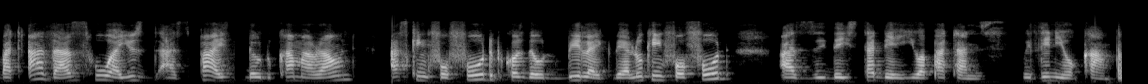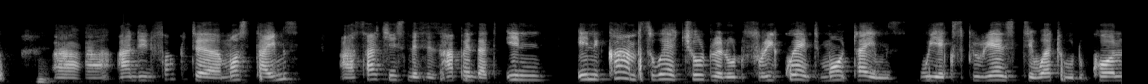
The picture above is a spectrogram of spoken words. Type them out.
But others who are used as spies, they would come around asking for food because they would be like they are looking for food as they study your patterns within your camp. Hmm. Uh, and in fact, uh, most times, uh, such instances happen that in in camps where children would frequent more times, we experienced what we would call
